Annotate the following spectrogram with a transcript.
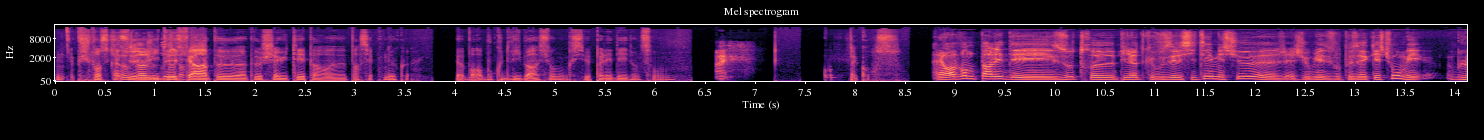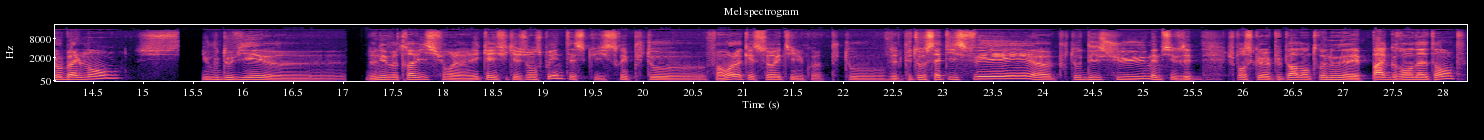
Et puis je pense qu'il devait sur- se faire un peu, un peu chahuter par, euh, par ses pneus. Quoi. Il va avoir beaucoup de vibrations, donc s'il veut pas l'aider dans son... Ouais. sa course. Alors avant de parler des autres pilotes que vous avez cités, messieurs, euh, j'ai oublié de vous poser la question, mais globalement, si vous deviez euh, donner votre avis sur euh, les qualifications sprint, est-ce qu'il serait plutôt, enfin voilà, quel serait-il quoi? Plutôt, vous êtes plutôt satisfait, euh, plutôt déçu, même si vous êtes, je pense que la plupart d'entre nous n'avaient pas grande attente.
